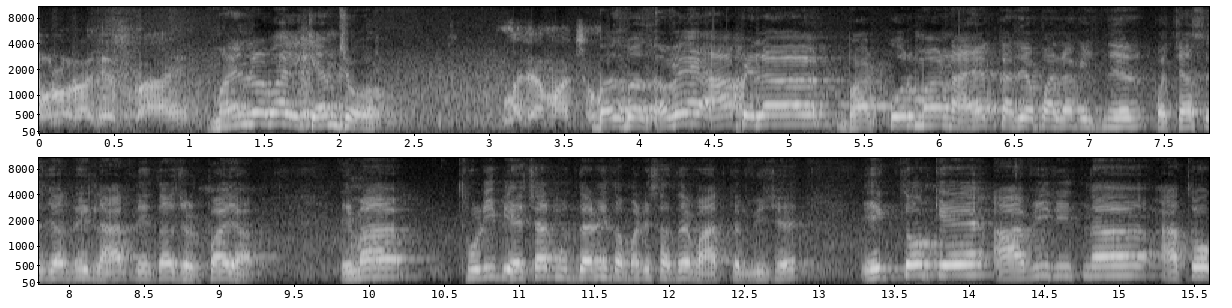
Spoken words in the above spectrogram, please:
બોલો રાજેશભાઈ. મહેન્દ્રભાઈ કેમ છો? મજામાં છો? બસ બસ. હવે આ પહેલાં ભાટપુરમાં નાયક કાર્યપાલક ઇજનેર પચાસ હજારની લાત લેતા ઝડપાયા. એમાં થોડી બે ચાર મુદ્દાની તમારી સાથે વાત કરવી છે. એક તો કે આવી રીતના આ તો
